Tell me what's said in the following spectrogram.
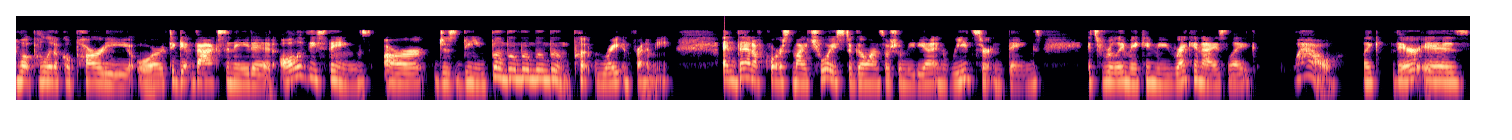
what political party or to get vaccinated. All of these things are just being boom, boom, boom, boom, boom, put right in front of me. And then, of course, my choice to go on social media and read certain things, it's really making me recognize like, wow, like there is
